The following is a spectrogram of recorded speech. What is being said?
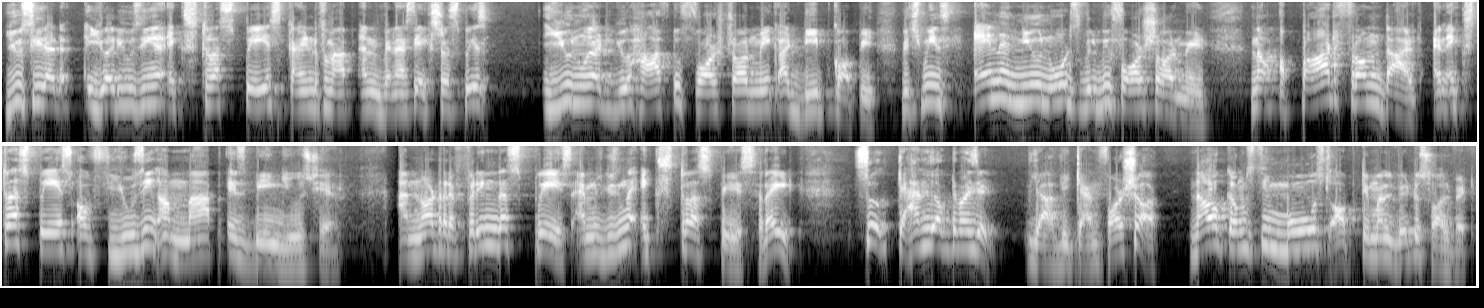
you see that you are using an extra space kind of map. And when I say extra space, you know that you have to for sure make a deep copy, which means n new nodes will be for sure made. Now, apart from that, an extra space of using a map is being used here. I'm not referring the space, I'm using the extra space, right? So can we optimize it? Yeah, we can for sure. Now comes the most optimal way to solve it.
